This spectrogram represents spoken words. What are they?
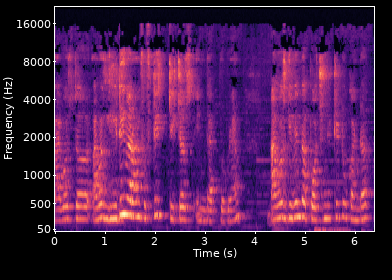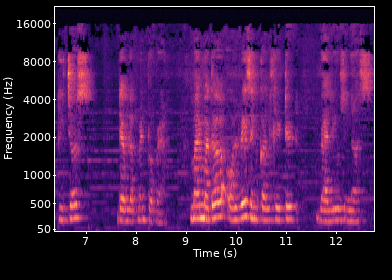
i was the i was leading around 50 teachers in that program. I was given the opportunity to conduct teachers development program. My mother always inculcated values in us.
